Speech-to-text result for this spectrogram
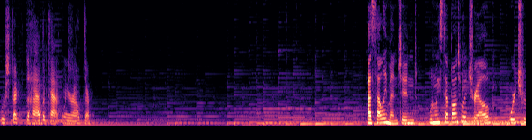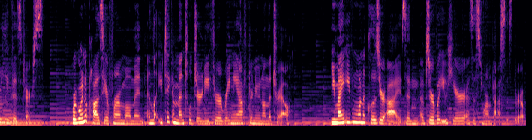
respect the habitat when you're out there. As Sally mentioned, when we step onto a trail, we're truly visitors. We're going to pause here for a moment and let you take a mental journey through a rainy afternoon on the trail. You might even want to close your eyes and observe what you hear as the storm passes through.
